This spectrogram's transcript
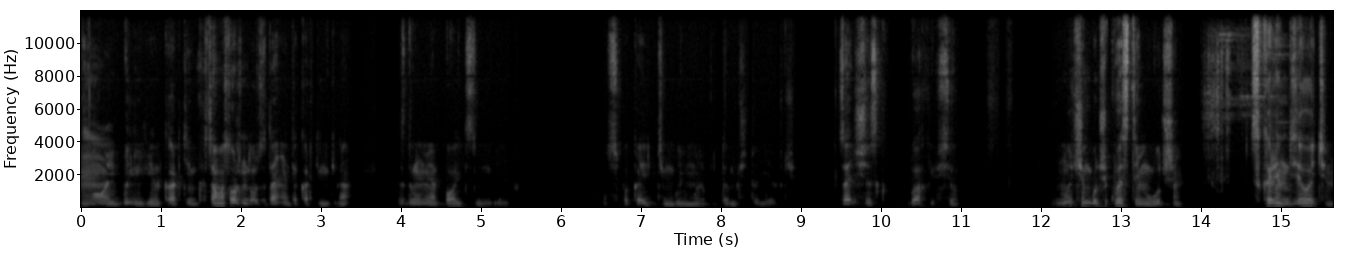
Ой блин картинка самое сложное задание это картинки да? С двумя пальцами блин. успокоить тем более может быть там что-то легче. Сзади сейчас бах и все ну, чем больше квест, тем лучше. Скрин делайте.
